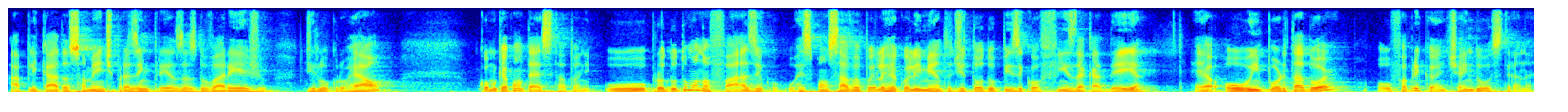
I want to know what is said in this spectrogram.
aplicada somente para as empresas do varejo de lucro real. Como que acontece, tá, Tony? O produto monofásico, o responsável pelo recolhimento de todo o PIS e COFINS da cadeia é ou o importador ou o fabricante, a indústria, né?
